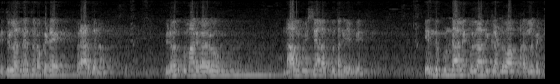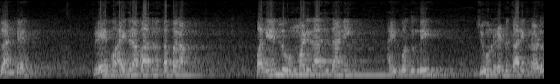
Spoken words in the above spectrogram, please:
మిత్రులందరితో ఒకటే ప్రార్థన. వినోద్ కుమార్ గారు నాలుగు విషయాలు అద్భుతంగా చెప్పింది. ఎందుకు ఉండాలి గులాబీ కండువా పార్లమెంట్లో అంటే రేపు హైదరాబాద్ను దబ్బన పదేండ్లు ఉమ్మడి రాజధాని అయిపోతుంది జూన్ రెండు తారీఖు నాడు.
